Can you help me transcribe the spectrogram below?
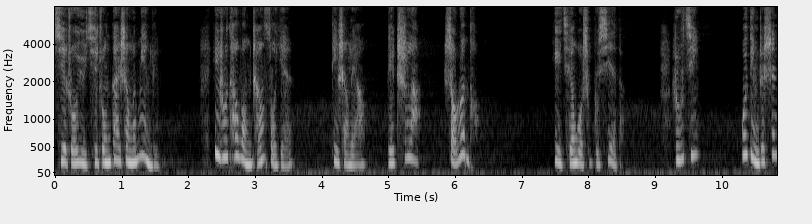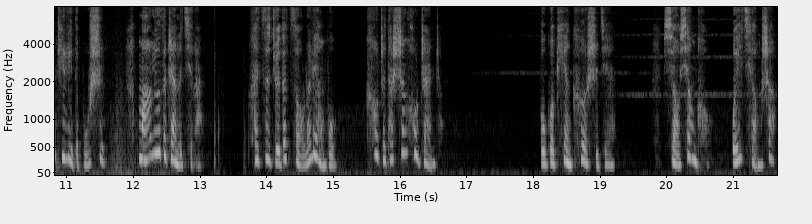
谢卓语气中带上了命令，一如他往常所言：“地上凉，别吃辣，少乱跑。”以前我是不屑的，如今。我顶着身体里的不适，麻溜的站了起来，还自觉的走了两步，靠着他身后站着。不过片刻时间，小巷口围墙上，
